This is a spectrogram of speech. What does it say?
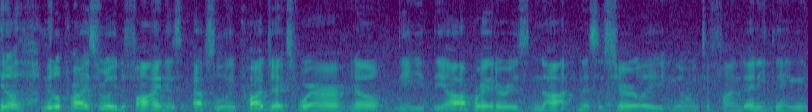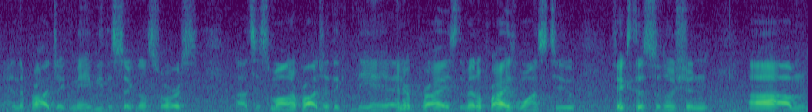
you know, middle price really defined as absolutely projects where you know the the operator is not necessarily going to fund anything, and the project may be the signal source. Uh, it's a smaller project. The, the, enterprise, the middle price, wants to fix the solution, um,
